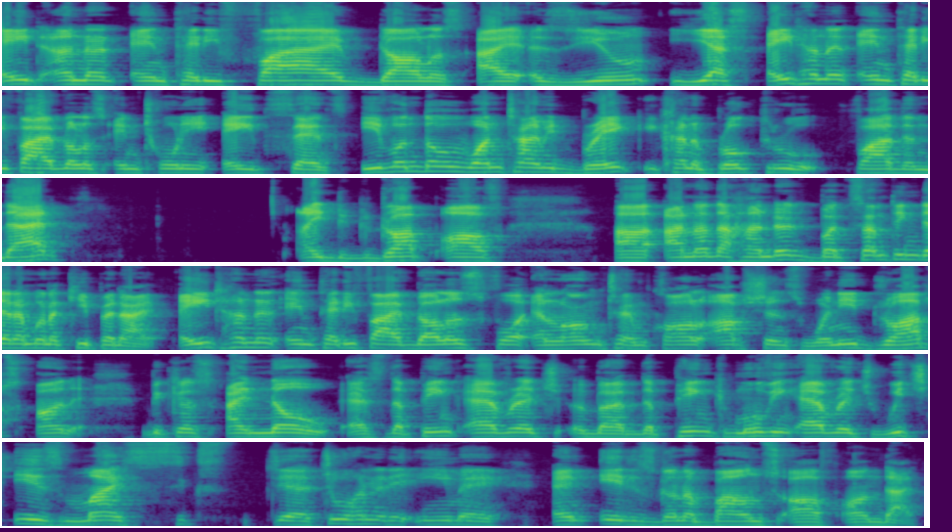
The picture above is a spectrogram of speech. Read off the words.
$835 I assume. Yes $835.28 even though one time it break it kind of broke through far than that I drop off uh, another 100 but something that i'm going to keep an eye $835 for a long-term call options when it drops on because i know as the pink average uh, the pink moving average which is my six, uh, 200 EMA and it is to bounce off on that.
